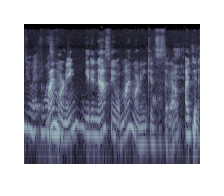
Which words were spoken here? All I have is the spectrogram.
Knew it. it my it. morning. You didn't ask me what my morning consisted of. I did.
